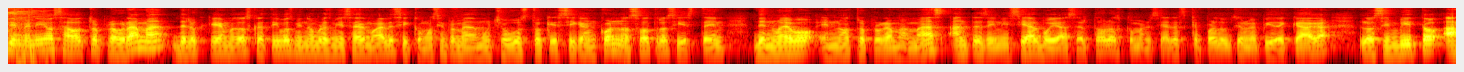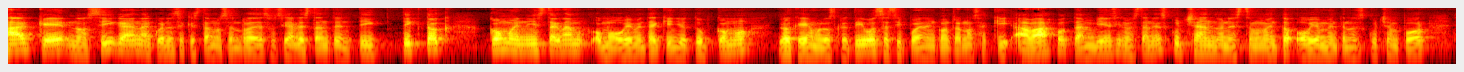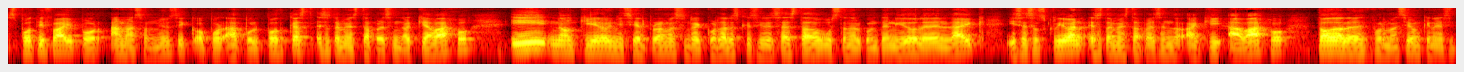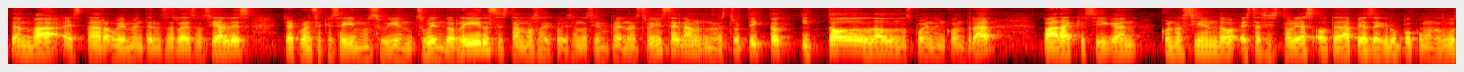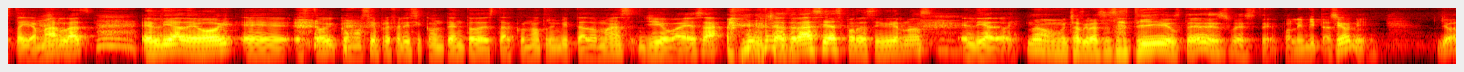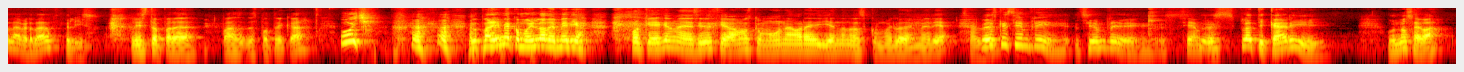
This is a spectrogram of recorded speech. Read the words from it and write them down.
bienvenidos a otro programa de lo que llamamos Los Creativos. Mi nombre es Misael Morales y como siempre me da mucho gusto que sigan con nosotros y estén de nuevo en otro programa más. Antes de iniciar voy a hacer todos los comerciales que producción me pide que haga. Los invito a que nos sigan. Acuérdense que estamos en redes sociales tanto en TikTok como en Instagram, como obviamente aquí en YouTube, como lo que llamamos los creativos, así pueden encontrarnos aquí abajo. También si nos están escuchando en este momento, obviamente nos escuchan por Spotify, por Amazon Music o por Apple Podcast, eso también está apareciendo aquí abajo. Y no quiero iniciar el programa sin recordarles que si les ha estado gustando el contenido, le den like y se suscriban, eso también está apareciendo aquí abajo. Toda la información que necesitan va a estar obviamente en nuestras redes sociales. Recuerden que seguimos subiendo, subiendo reels, estamos actualizando siempre nuestro Instagram, nuestro TikTok y todos los lados nos pueden encontrar para que sigan conociendo estas historias o terapias de grupo, como nos gusta llamarlas. El día de hoy eh, estoy, como siempre, feliz y contento de estar con otro invitado más, Gio Baeza. Muchas gracias por recibirnos el día de hoy. No, muchas gracias a ti, a ustedes, este, por la invitación y yo, la verdad, feliz. ¿Listo para, despotricar? ¡Uy! para irme como hilo de media. Porque déjenme decirles que vamos como una hora yéndonos como hilo de media. Es que siempre, siempre, siempre es platicar y uno se va.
